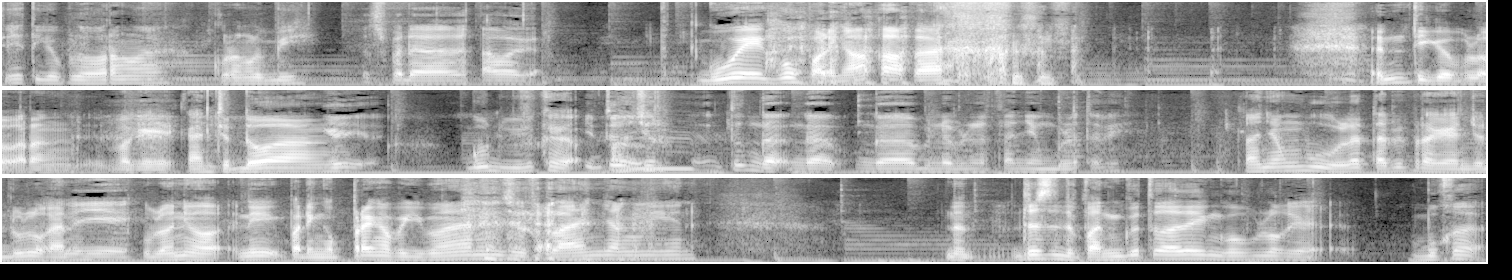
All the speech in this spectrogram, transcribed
ya 30 orang lah kurang lebih. Terus pada ketawa gak? gue gue paling ngakak kan. Dan 30 orang pakai kancut doang. Gue dulu kayak itu anjir. itu nggak nggak nggak bener-bener tanjang bulat tapi? Telanjang bulat tapi pakai kancut dulu kan. Iya. gue bilang nih ini pada ngeprank apa gimana nih? Suruh telanjang nih kan. Nah, terus depan gue tuh ada yang goblok ya buka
